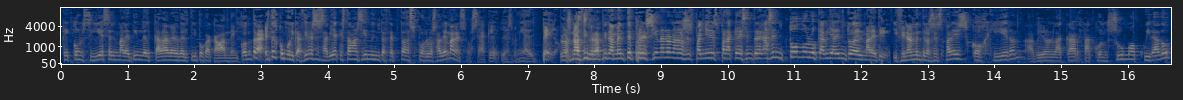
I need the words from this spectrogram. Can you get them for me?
que consiguiese el maletín del cadáver del tipo que acaban de encontrar. Estas comunicaciones se sabía que estaban siendo interceptadas por los alemanes, o sea que les venía el pelo. Los nazis rápidamente presionaron a los españoles para que les entregasen todo lo que había dentro del maletín. Y finalmente los españoles cogieron, abrieron la carta con sumo cuidado,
